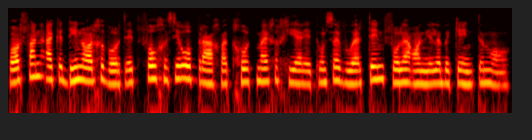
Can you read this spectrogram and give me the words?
waarvan ik het dienaar geword het volgens die opdracht wat God mij gegee het om sy woord ten volle aan jullie bekend te maken.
